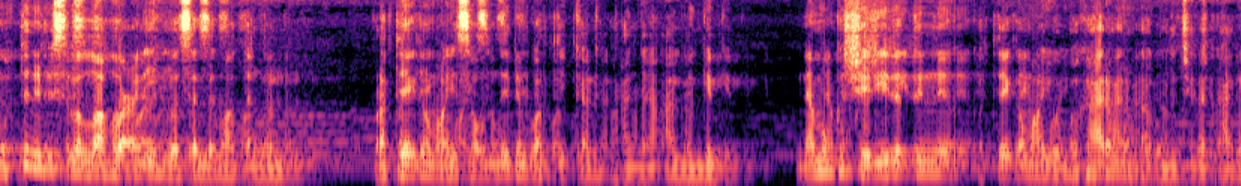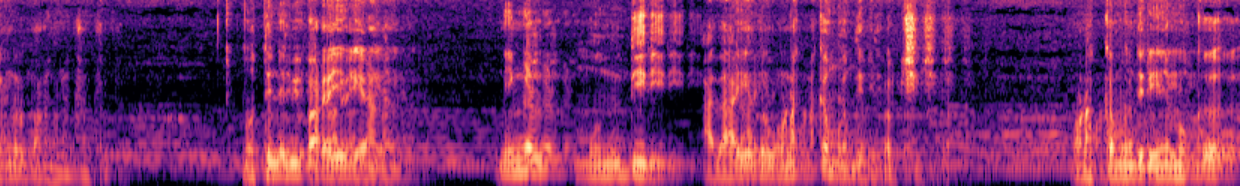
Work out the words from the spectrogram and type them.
മുത്തുനബി സല്ലാഹു അലഹി വസല്ലമ തങ്ങൾ പ്രത്യേകമായി സൗന്ദര്യം വർദ്ധിക്കാൻ പറഞ്ഞ അല്ലെങ്കിൽ നമുക്ക് ശരീരത്തിന് പ്രത്യേകമായി ഉപകാരമുണ്ടാകുന്ന ചില കാര്യങ്ങൾ പറഞ്ഞിട്ടുണ്ട്. മുത്തുനബി പറയുകയാണ് നിങ്ങൾ മുന്തിരി അതായത് ഉണക്ക മുന്തിരി ഭക്ഷിക്കുക. ഉണക്ക മുന്തിരി നമുക്ക്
